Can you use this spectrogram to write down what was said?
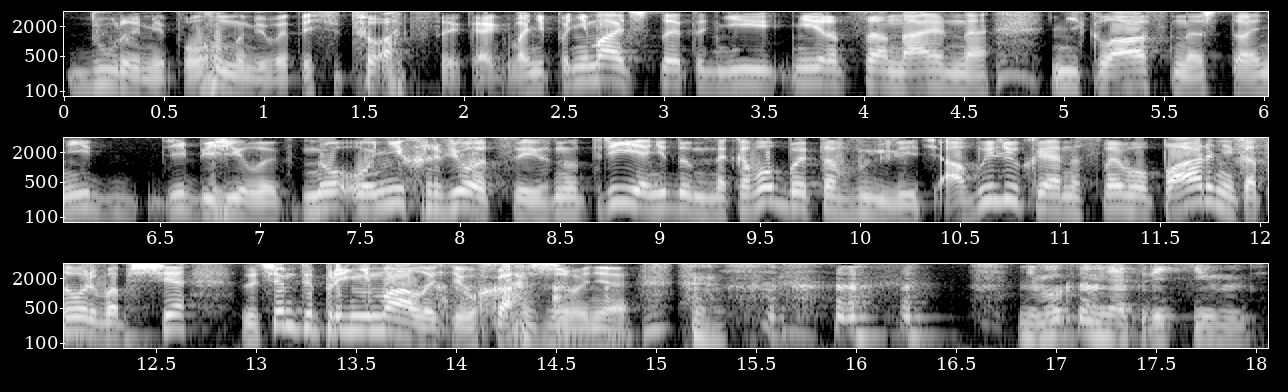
дурами полными в этой ситуации. Как бы они понимают, что это не, не рационально, не классно, что они дебилы. Но у них рвется изнутри, и они думают, на кого бы это вылить. А вылью-ка я на своего парня, который вообще... Зачем ты принимал эти ухаживания? Не мог на меня перекинуть.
